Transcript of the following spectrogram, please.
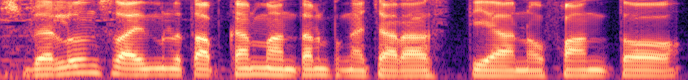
Sudarlun selain menetapkan mantan pengacara Setia Novanto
